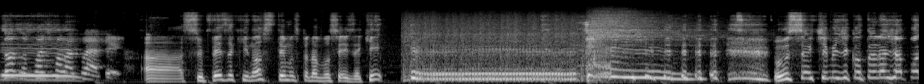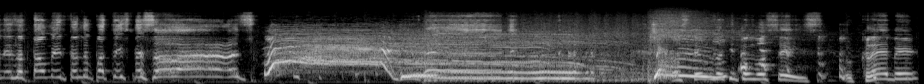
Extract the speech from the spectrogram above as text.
どうぞ、ポチパラクラブ。A surpresa que nós temos para vocês aqui. o seu time de cultura japonesa tá aumentando para três pessoas! Nós temos aqui com vocês o Kleber,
